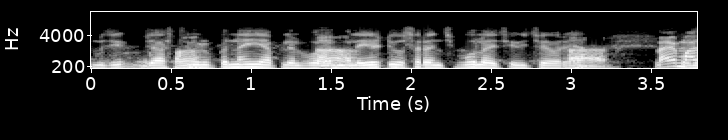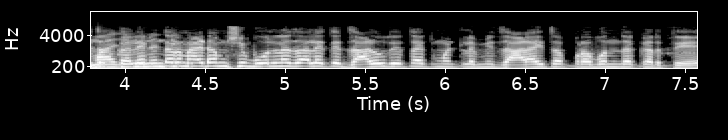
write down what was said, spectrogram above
म्हणजे जास्त. वेळ पण नाही आपल्याला बोलायला. मला एस सरांची बोलायचं विषयावर आहे. नाही माझं कलेक्टर मॅडमशी बोलणं झालं ते जाळू देत आहेत म्हटलं मी जाळायचा प्रबंध करते.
